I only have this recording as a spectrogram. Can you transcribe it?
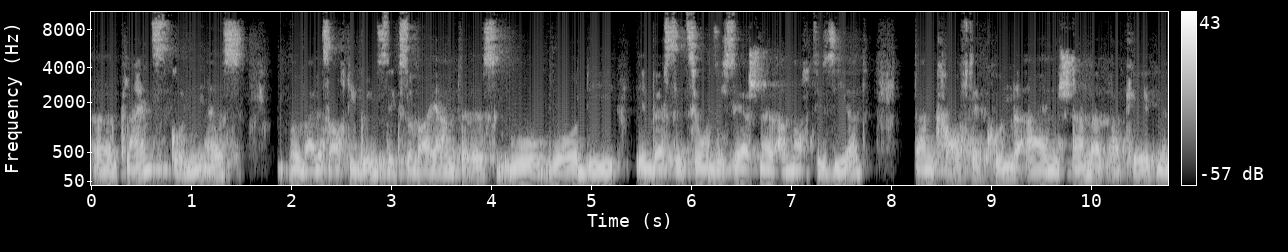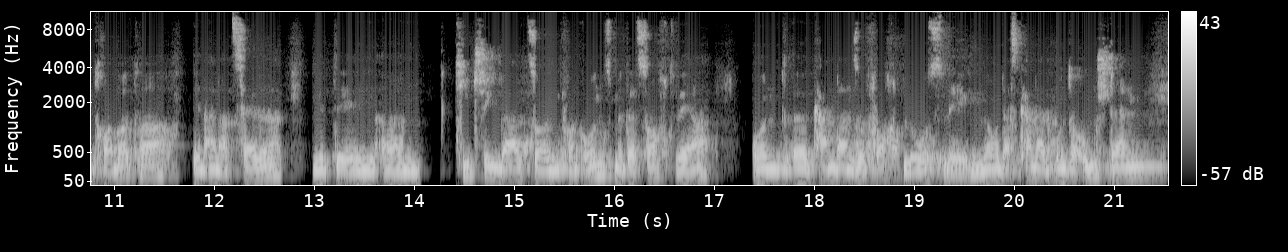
äh, Kleinstkunden ist, weil es auch die günstigste Variante ist, wo, wo die Investition sich sehr schnell amortisiert, dann kauft der Kunde ein Standardpaket mit Roboter in einer Zelle, mit den ähm, Teaching-Werkzeugen von uns, mit der Software und äh, kann dann sofort loslegen. Ne? Und das kann er unter Umständen,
